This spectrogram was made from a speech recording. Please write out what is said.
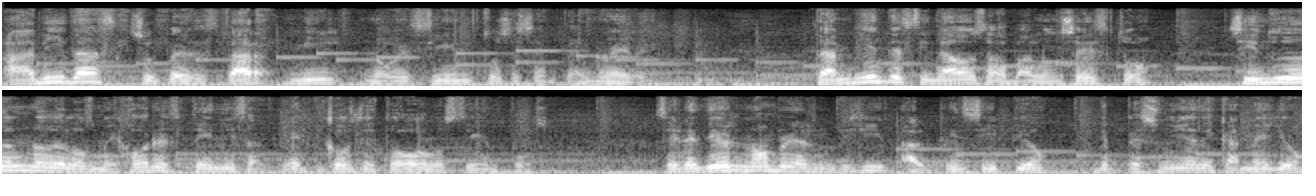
Adidas Superstar 1969. También destinados al baloncesto, sin duda uno de los mejores tenis atléticos de todos los tiempos. Se le dio el nombre al principio de pezuña de camello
